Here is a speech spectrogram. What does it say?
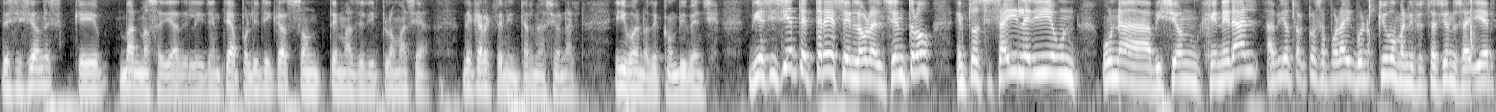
decisiones que van más allá de la identidad política, son temas de diplomacia de carácter internacional y bueno, de convivencia. 17.13 en la hora del centro, entonces ahí le di un, una visión general, había otra cosa por ahí, bueno, que hubo manifestaciones ayer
